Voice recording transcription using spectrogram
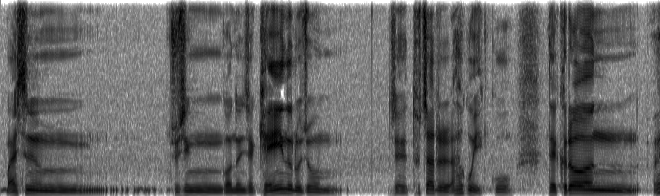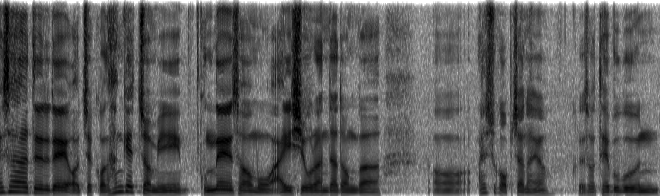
말씀 주신 거는 이제 개인으로 좀 이제 투자를 하고 있고 근데 그런 회사들의 어쨌건 한계점이 국내에서 뭐 ICO를 한다던가 어 할 수가 없잖아요. 그래서 대부분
